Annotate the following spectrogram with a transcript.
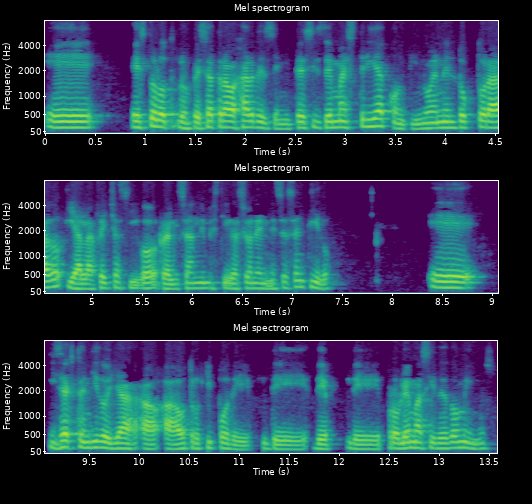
Eh, esto lo, empecé a trabajar desde mi tesis de maestría, continué en el doctorado y a la fecha sigo realizando investigación en ese sentido. Eh, y se ha extendido ya a, otro tipo de, problemas y de dominios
